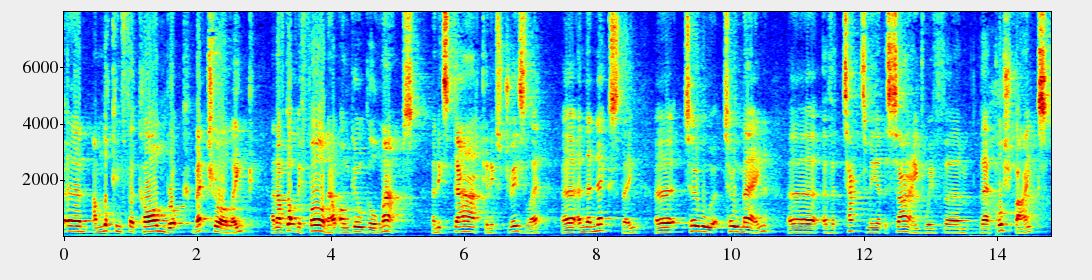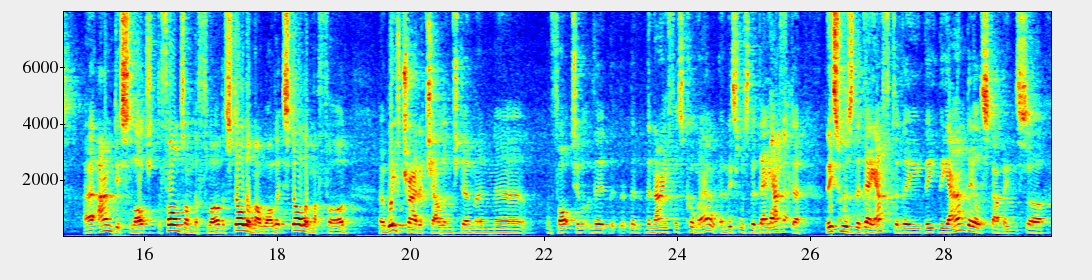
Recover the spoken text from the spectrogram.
um, I'm looking for Cornbrook Metrolink, and I've got my phone out on Google Maps, and it's dark and it's drizzly, uh, and the next thing, uh, two two men uh, have attacked me at the side with um, their push bikes. Uh, I'm dislodged. The phone's on the floor. They've stolen my wallet, stolen my phone. Uh, we've tried to challenge them, and uh, unfortunately, the, the, the, the knife has come out. And this was the day What, after. This was the day after the the, the Arndale stabbing. So,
